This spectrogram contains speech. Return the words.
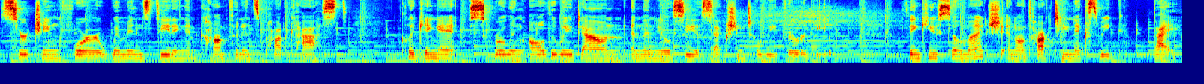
searching for Women's Dating and Confidence Podcast clicking it, scrolling all the way down, and then you'll see a section to leave a review. Thank you so much, and I'll talk to you next week. Bye.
